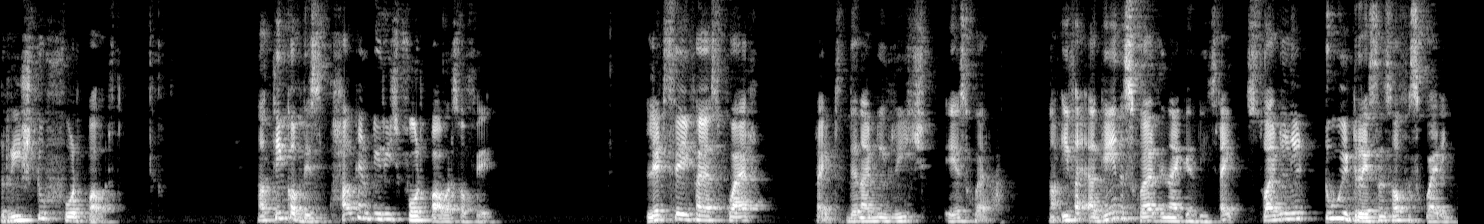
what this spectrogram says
reach to fourth power. Now think of this, how can we reach fourth powers of a? Let's say if I square, right, then I will reach a square. Now if I again square, then I can reach, right? So I will need two iterations of squaring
